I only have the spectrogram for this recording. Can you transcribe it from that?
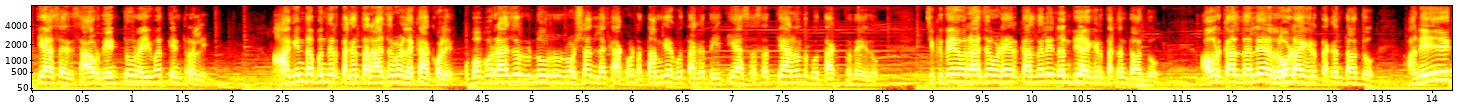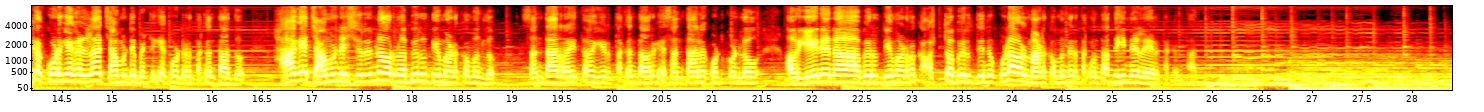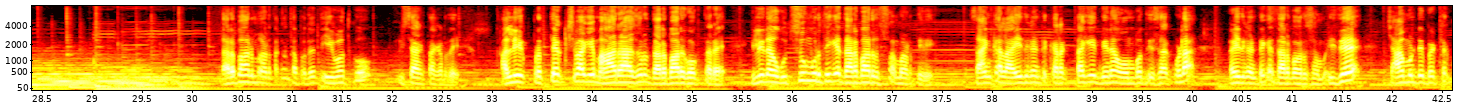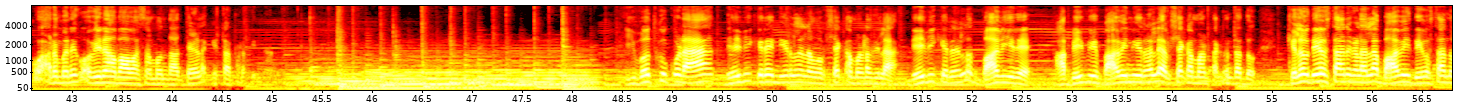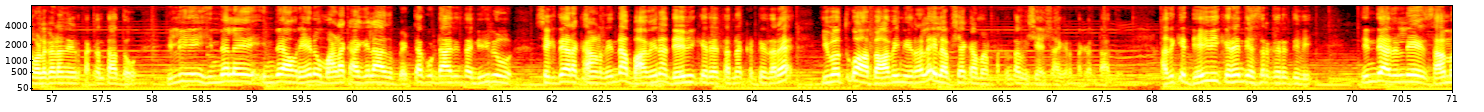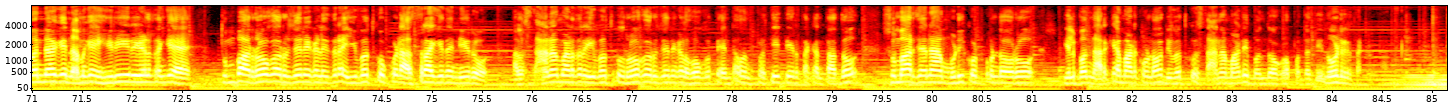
ಇತಿಹಾಸ ಇದೆ, ಸಾವಿರದ ಎಂಟುನೂರ ಐವತ್ತೆಂಟರಲ್ಲಿ. ಆಗಿಂದ ಬಂದಿರತಕ್ಕಂಥ ರಾಜರುಗಳು ಲೆಕ್ಕ ಹಾಕೊಳ್ಳಿ. ಒಬ್ಬೊಬ್ಬ ರಾಜರು ನೂರು ನೂರು ವರ್ಷ ಲೆಕ್ಕ ಹಾಕೊಂಡ್ರೆ ತಮಗೆ ಗೊತ್ತಾಗುತ್ತೆ ಇತಿಹಾಸ ಸತ್ಯ ಅನ್ನೋದು ಗೊತ್ತಾಗ್ತದೆ ಇದು. ಚಿಕ್ಕದೇವರಾಜ ಒಡೆಯರ್ ಕಾಲದಲ್ಲಿ ನಂದಿ ಆಗಿರ್ತಕ್ಕಂಥದ್ದು. ಅವ್ರ ಕಾಲದಲ್ಲೇ ರೋಡ್ ಆಗಿರ್ತಕ್ಕಂಥದ್ದು. ಅನೇಕ ಕೊಡುಗೆಗಳನ್ನ ಚಾಮುಂಡಿ ಬೆಟ್ಟಕ್ಕೆ ಕೊಟ್ಟಿರ್ತಕ್ಕಂಥದ್ದು. ಹಾಗೆ ಚಾಮುಂಡೇಶ್ವರಿನ ಅವ್ರನ್ನ ಅಭಿವೃದ್ಧಿ ಮಾಡ್ಕೊಂಬಂದ್ಲು. ಸಂತಾನ ರಹಿತವಾಗಿರ್ತಕ್ಕಂಥವ್ರಿಗೆ ಸಂತಾನ ಕೊಟ್ಕೊಂಡ್ಲು. ಅವ್ರಿಗೆ ಏನೇನು ಅಭಿವೃದ್ಧಿ ಮಾಡ್ಬೇಕು ಅಷ್ಟು ಅಭಿವೃದ್ಧಿನೂ ಕೂಡ ಅವ್ಳು ಮಾಡ್ಕೊಂಬಂದಿರ್ತಕ್ಕಂಥದ್ದು ಹಿನ್ನೆಲೆ ಇರ್ತಕ್ಕಂಥದ್ದು. ದರ್ಬಾರ್ ಮಾಡ್ತಕ್ಕಂಥ ಪದ್ಧತಿ ಇವತ್ತಿಗೂ ವಿಶಾಖ ಅಲ್ಲಿ ಪ್ರತ್ಯಕ್ಷವಾಗಿ ಮಹಾರಾಜರು ದರ್ಬಾರ್ಗೆ ಹೋಗ್ತಾರೆ. ಇಲ್ಲಿ ನಾವು ಉತ್ಸವ ಮೂರ್ತಿಗೆ ದರ್ಬಾರ್ ಉತ್ಸವ ಮಾಡ್ತೀವಿ. ಸಾಯಂಕಾಲ ಐದು ಗಂಟೆ ಕರೆಕ್ಟಾಗಿ ದಿನ ಒಂಬತ್ತು ದಿವಸ ಕೂಡ ಐದು ಗಂಟೆಗೆ ದರ್ಬಾರ್ ಸಮ ಇದೇ ಚಾಮುಂಡಿ ಬೆಟ್ಟಕ್ಕೂ ಅರಮನೆಗೂ ಅವಿನಾಭಾವ ಸಂಬಂಧ ಅಂತ ಹೇಳಕ್ಕೆ ಇಷ್ಟಪಡ್ತೀನಿ ನಾನು. ಇವತ್ತಿಗೂ ಕೂಡ ದೇವಿ ಕೆರೆ ನೀರಲ್ಲ ನಾವು ಅಭಿಷೇಕ ಮಾಡೋದಿಲ್ಲ. ದೇವಿ ಕೆರೆಯಲ್ಲಿ ಬಾವಿ ಇದೆ. ಆ ಬೇವಿ ಬಾವಿ ನೀರಲ್ಲೇ ಅಭಿಷೇಕ ಮಾಡ್ತಕ್ಕಂಥದ್ದು. ಕೆಲವು ದೇವಸ್ಥಾನಗಳೆಲ್ಲ ಬಾವಿ ದೇವಸ್ಥಾನದ ಒಳಗಡೆ ಇರ್ತಕ್ಕಂಥದ್ದು. ಇಲ್ಲಿ ಹಿನ್ನೆಲೆ ಹಿಂದೆ ಅವ್ರು ಏನು ಮಾಡೋಕ್ಕಾಗಿಲ್ಲ. ಅದು ಬೆಟ್ಟ ಗುಡ್ಡದಿಂದ ನೀರು ಸಿಗದೇ ಇರೋ ಕಾರಣದಿಂದ ಬಾವಿನ ದೇವಿ ಕೆರೆ ತನ್ನ ಕಟ್ಟಿದ್ದಾರೆ. ಇವತ್ತಿಗೂ ಆ ಬಾವಿ ನೀರಲ್ಲೇ ಇಲ್ಲಿ ಅಭಿಷೇಕ ಮಾಡ್ತಕ್ಕಂಥ ವಿಶೇಷ ಆಗಿರ್ತಕ್ಕಂಥದ್ದು. ಅದಕ್ಕೆ ದೇವಿ ಕೆರೆ ಅಂತ ಹೆಸರು ಕರಿತೀವಿ. ಹಿಂದೆ ಅದರಲ್ಲಿ ಸಾಮಾನ್ಯವಾಗಿ ನಮಗೆ ಹಿರಿಯರು ಹೇಳ್ದಂಗೆ ತುಂಬ ರೋಗ ರುಜಿನಗಳಿದ್ರೆ ಇವತ್ತಿಗೂ ಕೂಡ ಹಸ್ರಾಗಿದೆ ನೀರು. ಅಲ್ಲಿ ಸ್ನಾನ ಮಾಡಿದ್ರೆ ಇವತ್ತಿಗೂ ರೋಗ ರುಜಿನಗಳು ಹೋಗುತ್ತೆ ಅಂತ ಒಂದು ಪ್ರತೀತಿ ಇರ್ತಕ್ಕಂಥದ್ದು. ಸುಮಾರು ಜನ ಮುಡಿ ಕೊಟ್ಕೊಂಡವರು, ಇಲ್ಲಿ ಬಂದು ಅರಕೆ ಮಾಡ್ಕೊಂಡವ್ರು ಇವತ್ತಿಗೂ ಸ್ನಾನ ಮಾಡಿ ಬಂದು ಹೋಗೋ ಪದ್ಧತಿ ನೋಡಿರ್ತಕ್ಕಂಥದ್ದು.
